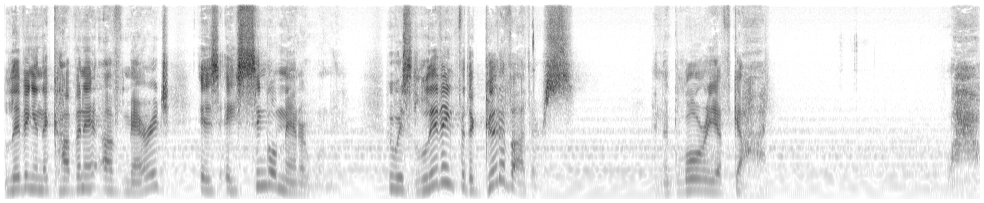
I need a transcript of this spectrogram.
living in the covenant of marriage is a single man or woman who is living for the good of others and the glory of God. Wow.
